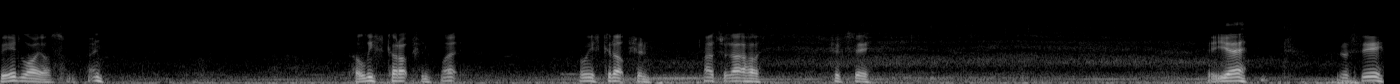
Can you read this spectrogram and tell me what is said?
Paid liars. Police corruption. What? Police corruption. That's what that should say. But yeah, let's see.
